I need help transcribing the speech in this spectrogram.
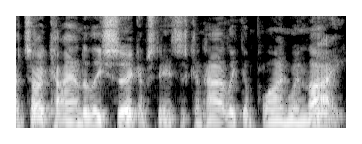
it's okay under these circumstances can hardly complain when they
